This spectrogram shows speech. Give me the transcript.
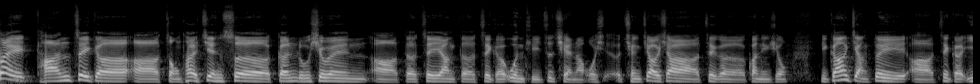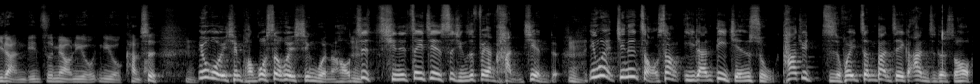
在谈这个呃总泰建设跟卢秀燕啊的这样的这个问题之前呢，我请教一下这个冠廷兄，你刚刚讲对啊这个宜兰林之庙，你有你有看法？是因为我以前跑过社会新闻哈，这其实这件事情是非常罕见的。嗯，因为今天早上宜兰地检署他去指挥侦办这个案子的时候，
